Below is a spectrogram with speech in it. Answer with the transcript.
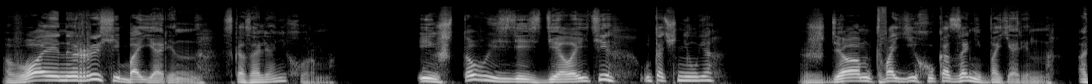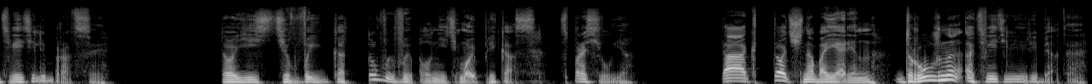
«Воины рыси, боярин», — сказали они хором. «И что вы здесь делаете?» — уточнил я. «Ждем твоих указаний, боярин», — ответили братцы. «То есть вы готовы выполнить мой приказ?» — спросил я. «Так точно, боярин!» — дружно ответили ребята.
